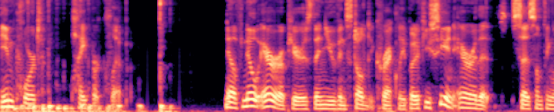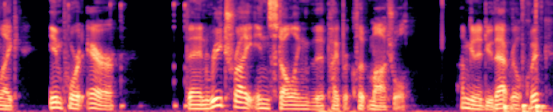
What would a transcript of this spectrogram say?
import Pyperclip. Now, if no error appears, then you've installed it correctly, but if you see an error that says something like import error, then retry installing the Pyperclip module. I'm going to do that real quick.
